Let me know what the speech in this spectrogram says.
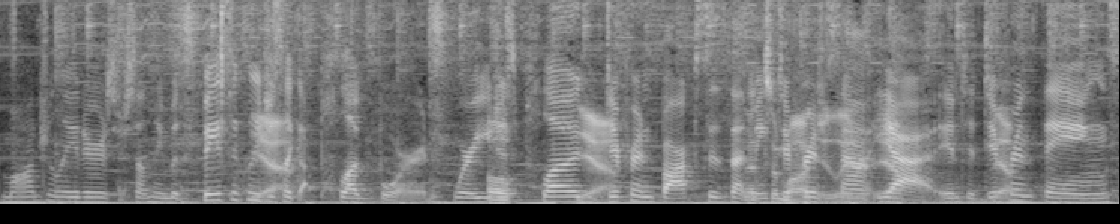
modulators or something, but it's basically just like a plug board where you Oh, just plug yeah. different boxes that That's make different sound. yeah. Yeah, into different things,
